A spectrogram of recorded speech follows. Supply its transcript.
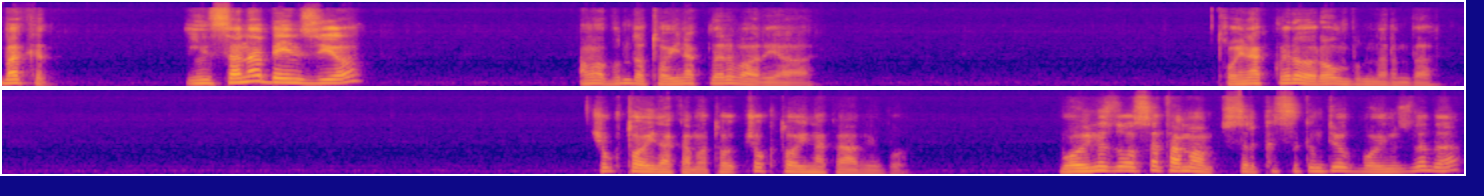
Bakın. insana benziyor. Ama bunda toynakları var ya. Toynakları var oğlum bunların da. Çok toynak ama. to- çok toynak abi bu. Boynuz olsa tamam. Sırkı sıkıntı yok boynuzda da.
